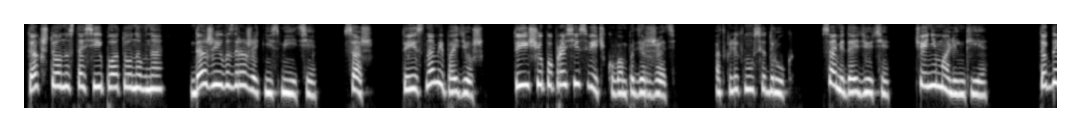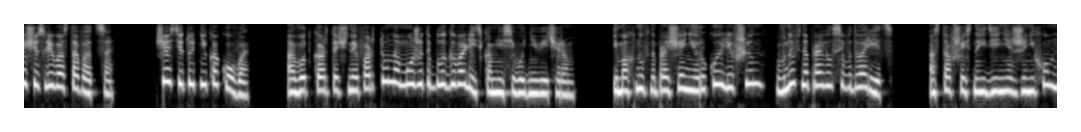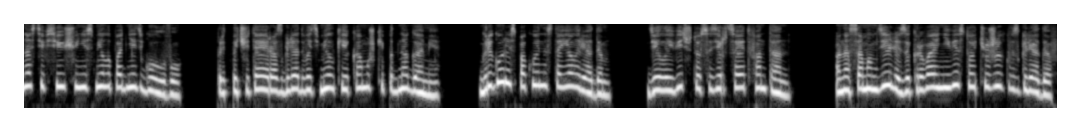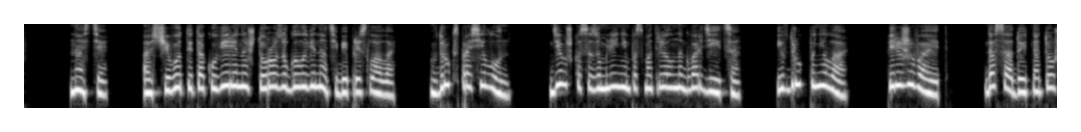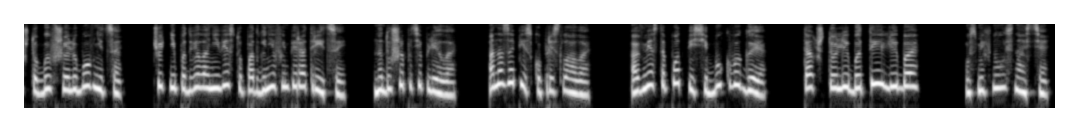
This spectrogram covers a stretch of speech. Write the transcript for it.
«Так что, Анастасия Платоновна, даже и возражать не смеете. Саш, ты и с нами пойдешь? Ты еще попроси свечку вам подержать. Откликнулся друг. Сами дойдете. Чай не маленькие. Тогда счастливо оставаться. Счастья тут никакого. А вот карточная фортуна может и благоволить ко мне сегодня вечером. И, махнув на прощание рукой, Левшин вновь направился во дворец. Оставшись наедине с женихом, Настя все еще не смела поднять голову, предпочитая разглядывать мелкие камушки под ногами. Григорий спокойно стоял рядом, делая вид, что созерцает фонтан, а на самом деле закрывая невесту от чужих взглядов. «Настя, а с чего ты так уверена, что Розу Головина тебе прислала?» Вдруг спросил он. Девушка с изумлением посмотрела на гвардейца и вдруг поняла. Переживает. Досадует на то, что бывшая любовница чуть не подвела невесту под гнев императрицы. На душе потеплело. Она записку прислала. А вместо подписи буква «Г», так что либо ты, либо...» Усмехнулась Настя.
